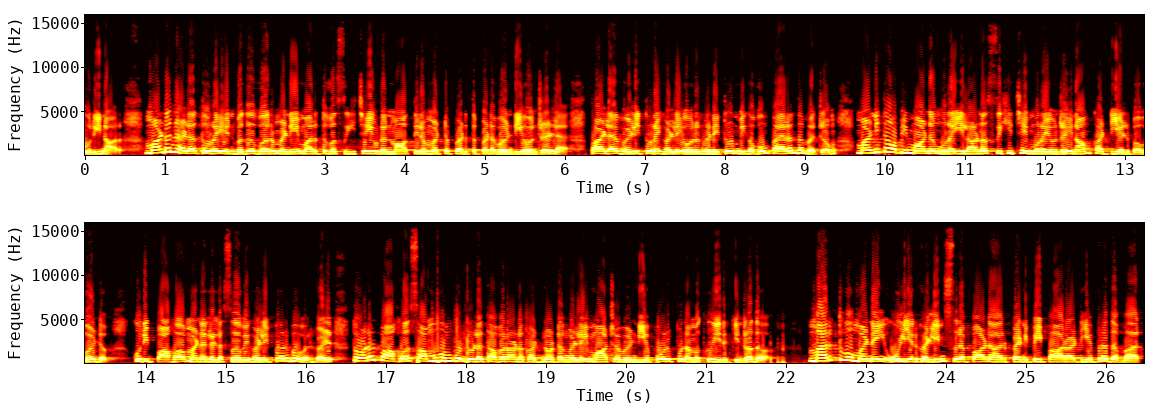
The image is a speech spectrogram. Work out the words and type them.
கூறினார். மனநலத்துறை என்பது வெறுமனே மருத்துவ சிகிச்சையுடன் மாத்திரம் மட்டுப்படுத்தப்பட வேண்டிய ஒன்றல்ல. பல வெளித்துறைகளை ஒருங்கிணைத்து மிகவும் பரந்த மற்றும் மனிதாபிமான முறையிலான சிகிச்சை முறையொன்றை நாம் கட்டியெழுப்ப வேண்டும். குறிப்பாக மனநல சேவைகளை பெறுபவர்கள் தொடர்பாக சமூகம் கொண்டுள்ள தவறான கண்ணோட்டங்களை மாற்ற வேண்டிய பொறுப்பு நமக்கு இருக்கின்றது. மருத்துவமனை ஊழியர்களின் சிறப்பான அர்ப்பணிப்பை பாராட்டிய பிரதமர்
